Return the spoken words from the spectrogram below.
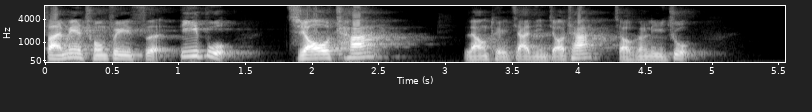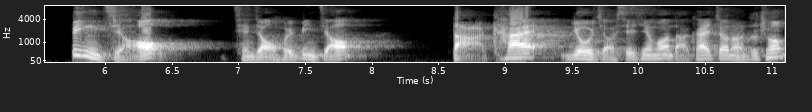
反面重复一次。第一步交叉，两腿夹紧交叉，脚跟立住，并脚，前脚往回并脚，打开，右脚斜前方打开，脚掌支撑，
